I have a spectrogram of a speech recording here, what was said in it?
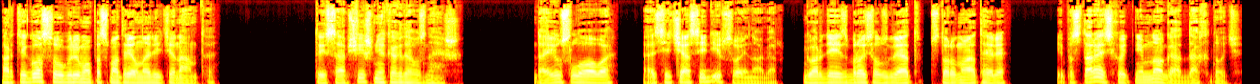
Артигоса угрюмо посмотрел на лейтенанта. «Ты сообщишь мне, когда узнаешь?» «Даю слово. А сейчас иди в свой номер». Гвардей сбросил взгляд в сторону отеля и постарайся хоть немного отдохнуть.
